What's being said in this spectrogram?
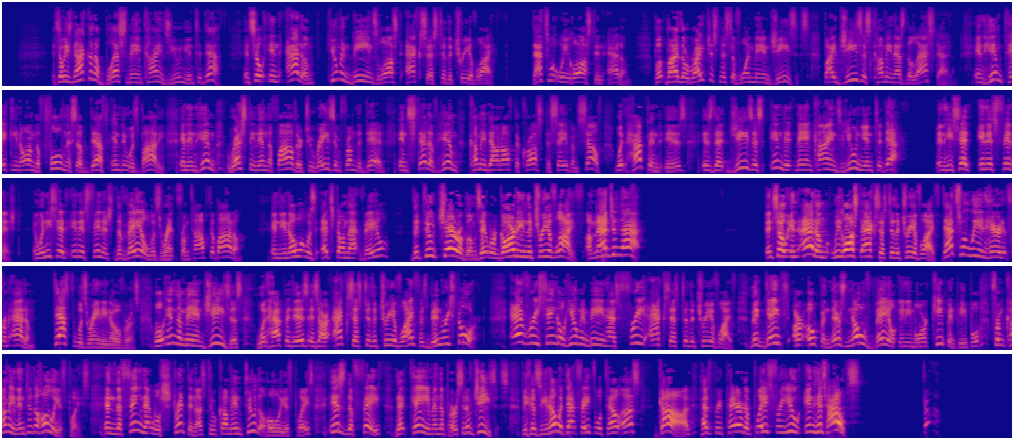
And so he's not going to bless mankind's union to death. And so in Adam, human beings lost access to the tree of life. That's what we lost in Adam. But by the righteousness of one man, Jesus, by Jesus coming as the last Adam, and him taking on the fullness of death into his body, and in him resting in the Father to raise him from the dead, instead of him coming down off the cross to save himself, what happened is, is that Jesus ended mankind's union to death. And he said, It is finished. And when he said, It is finished, the veil was rent from top to bottom. And you know what was etched on that veil? The two cherubims that were guarding the tree of life. Imagine that. And so in Adam, we lost access to the tree of life. That's what we inherited from Adam. Death was reigning over us. Well, in the man Jesus, what happened is, is our access to the tree of life has been restored. Every single human being has free access to the tree of life. The gates are open. There's no veil anymore keeping people from coming into the holiest place. And the thing that will strengthen us to come into the holiest place is the faith that came in the person of Jesus. Because you know what that faith will tell us? God has prepared a place for you in his house.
